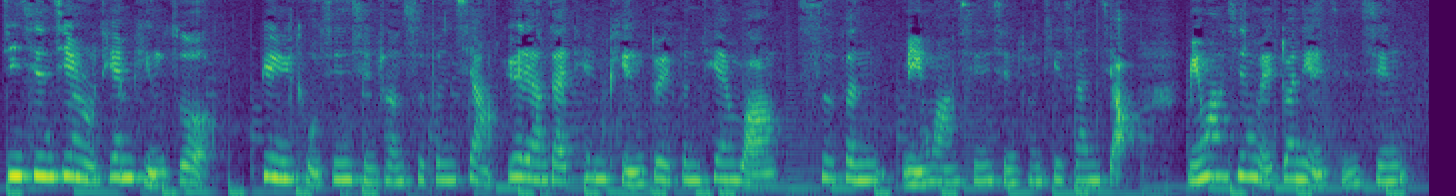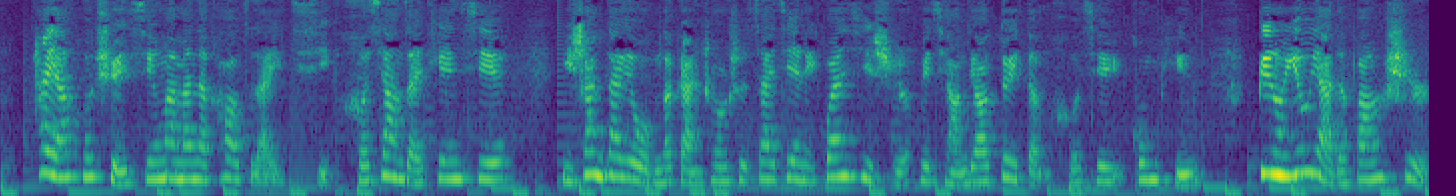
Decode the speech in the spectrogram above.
金星进入天平座，并与土星形成四分相，月亮在天平对分天王，四分冥王星形成 T 三角，冥王星为端点行星，太阳和水星慢慢的靠在一起，合相在天蝎。以上带给我们的感受是在建立关系时会强调对等、和谐与公平，并用优雅的方式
